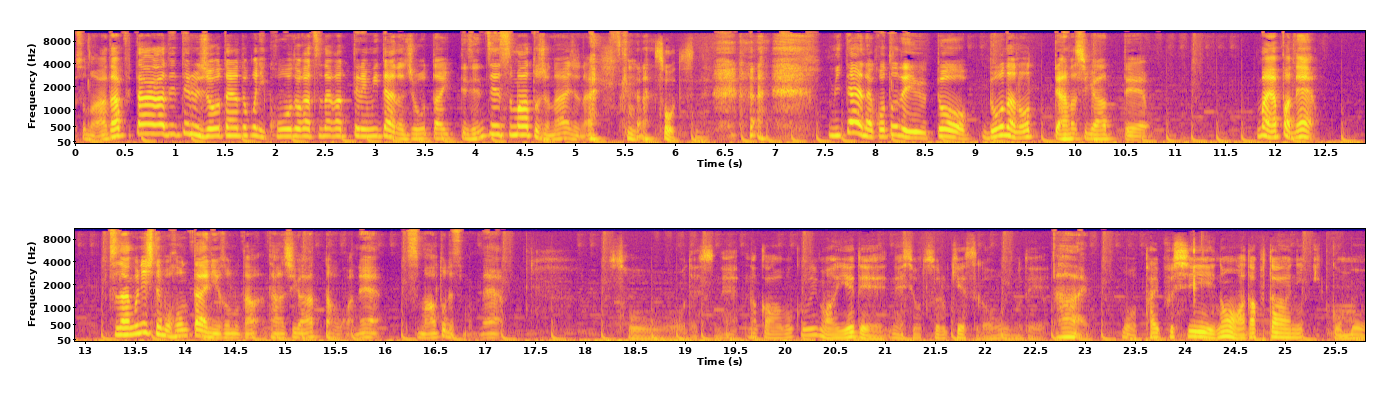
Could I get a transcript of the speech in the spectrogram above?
そのアダプターが出てる状態のところにコードがつながってるみたいな状態って全然スマートじゃないじゃないですか。そうですね。みたいなことで言うとどうなのって話があって。まあやっぱねつなぐにしても本体にそのた端子があった方がねスマートですもんねそうですね。なんか僕今家でね仕事するケースが多いのではい。もうタイプ C のアダプターに1個もう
